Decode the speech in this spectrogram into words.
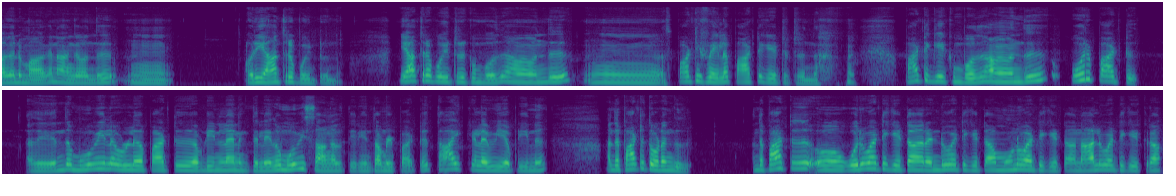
மகனுமாக நாங்கள் வந்து ஒரு யாத்திரை போயிட்டு இருந்தோம். யாத்திரை போயிட்டு இருக்கும்போது அவன் வந்து ஸ்பாட்டிஃபைல பாட்டு கேட்டுட்டு இருந்தான். பாட்டு கேட்கும்போது அவன் வந்து ஒரு பாட்டு அது எந்த மூவியில் உள்ள பாட்டு அப்படின்லாம் எனக்கு தெரியல. ஏதோ மூவி சாங் அது தெரியும் தமிழ் பாட்டு தாய் கிழவி அப்படின்னு அந்த பாட்டு தொடங்குது. அந்த பாட்டு ஒரு வாட்டி கேட்டான் ரெண்டு வாட்டி கேட்டான் மூணு வாட்டி கேட்டான் நாலு வாட்டி கேட்குறான்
